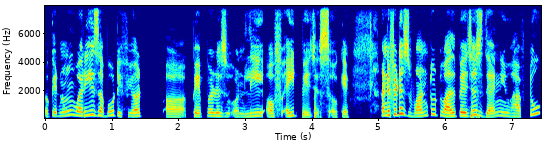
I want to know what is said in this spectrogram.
Okay? No worries about if your uh, paper is only of 8 pages okay? And if it is 1 to 12 pages then you have to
